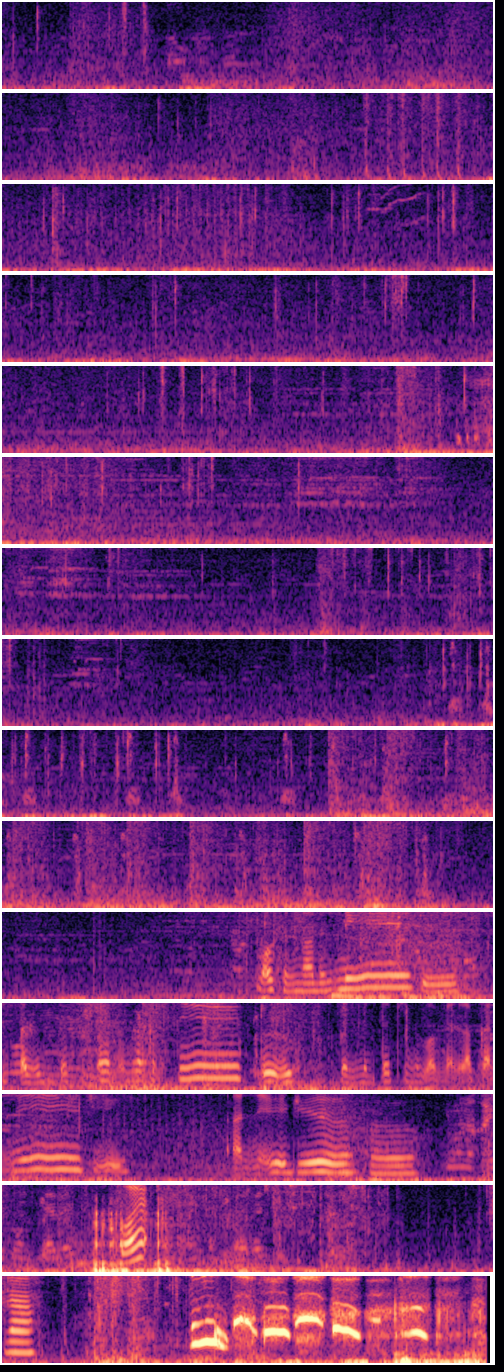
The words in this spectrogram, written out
Touching of a man like I need you. I need you. You want an iPhone 7? What? You want an iPhone 7? Nah.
